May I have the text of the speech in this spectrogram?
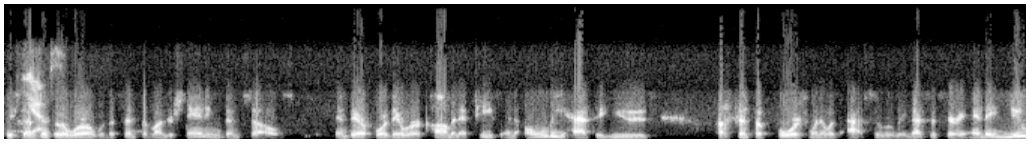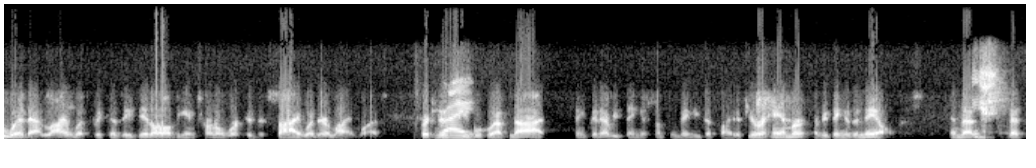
They stepped Yes. into the world with a sense of understanding themselves, and therefore they were calm and at peace, and only had to use a sense of force when it was absolutely necessary. And they knew where that line was because they did all the internal work to decide where their line was. Versus Right. people who have not think that everything is something they need to fight. If you're a hammer, everything is a nail. And that's that's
